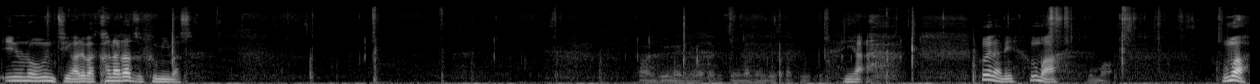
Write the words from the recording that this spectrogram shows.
犬のうんちがあれば必ず踏みます。30年にわたりすみませんでしたっていやこれ何？馬？馬。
